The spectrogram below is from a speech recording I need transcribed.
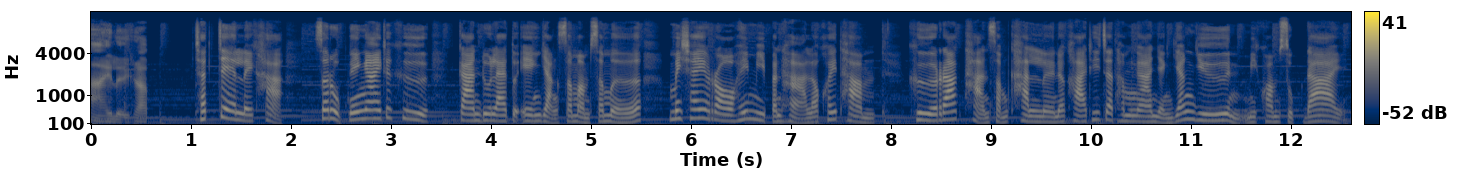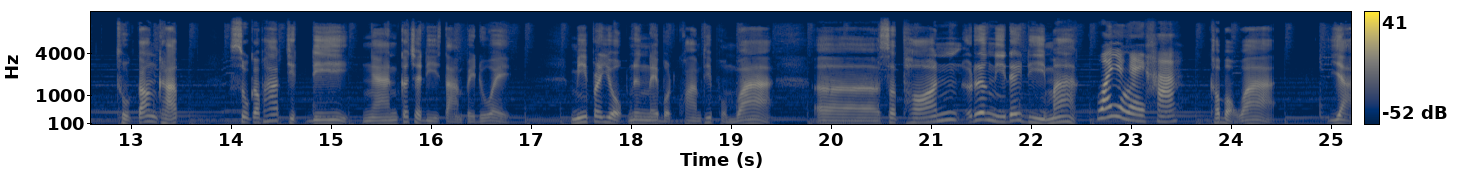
อายเลยครับ ชัดเจนเลยค่ะ สรุปง่ายๆก็คือ การดูแลตัวเองอย่างสม่ำเสมอ ไม่ใช่รอให้มีปัญหาแล้วค่อยทำคือรากฐานสำคัญเลยนะคะ ที่จะทำงานอย่างยั่งยืนมีความสุขได้ ถูกต้องครับ สุขภาพจิตดี งานก็จะดีตามไปด้วย มีประโยคนึงในบทความที่ผมว่าเอ่อสะท้อนเรื่องนี้ได้ดีมาก ว่ายังไงคะ เขาบอกว่า อย่า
